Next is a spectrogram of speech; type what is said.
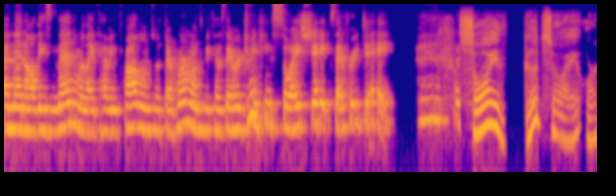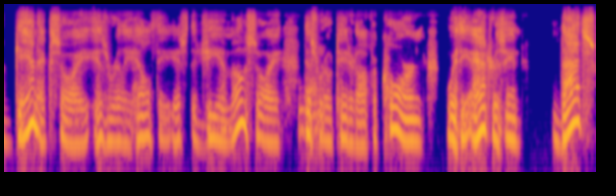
and then all these men were like having problems with their hormones because they were drinking soy shakes every day soy good soy organic soy is really healthy it's the gmo soy that's rotated off of corn with the atrazine that's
